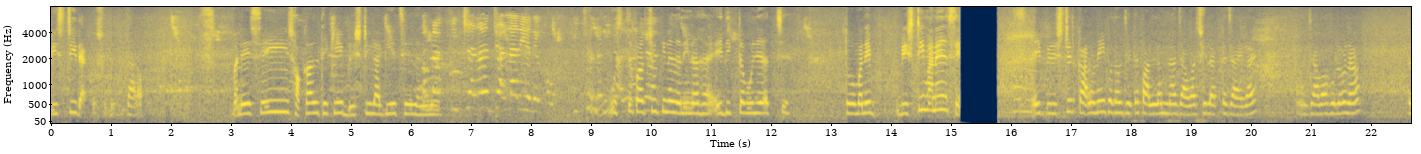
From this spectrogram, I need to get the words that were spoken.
বৃষ্টি দেখো শুধু, দাঁড়াও। মানে সেই সকাল থেকে বৃষ্টি লাগিয়েছে, জানি না কিচেনের জ্বালিয়ে দেখো কিচেনের বুঝতে পারছ কি না জানি না হ্যাঁ এই দিকটা বোঝা যাচ্ছে। তো মানে বৃষ্টি মানে এই বৃষ্টির কারণেই কোথাও যেতে পারলাম না, যাওয়ার ছিল একটা জায়গায়। যাওয়া হলো না। তো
